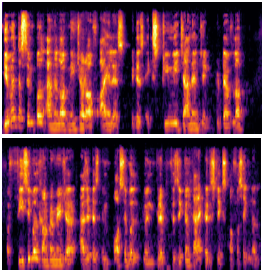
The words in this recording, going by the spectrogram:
Given the simple analog nature of ILS, it is extremely challenging to develop a feasible countermeasure as it is impossible to encrypt physical characteristics of a signal.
